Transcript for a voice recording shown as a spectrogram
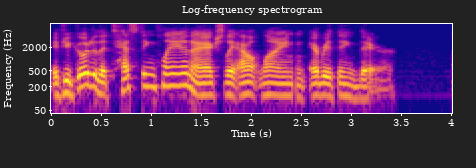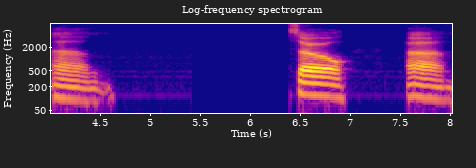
if you go to the testing plan, I actually outline everything there. Um, so, um,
